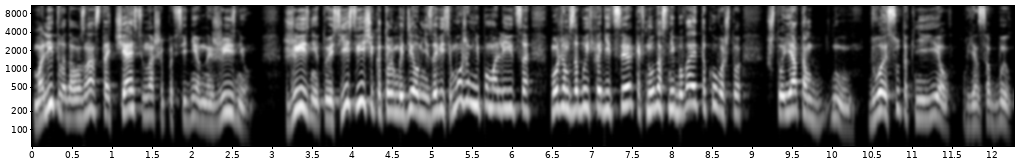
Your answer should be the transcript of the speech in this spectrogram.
Молитва должна стать частью нашей повседневной жизни. жизни. То есть есть вещи, которые мы делаем независимо. Можем не помолиться, можем забыть ходить в церковь, но у нас не бывает такого, что, что я там ну, двое суток не ел, я забыл.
